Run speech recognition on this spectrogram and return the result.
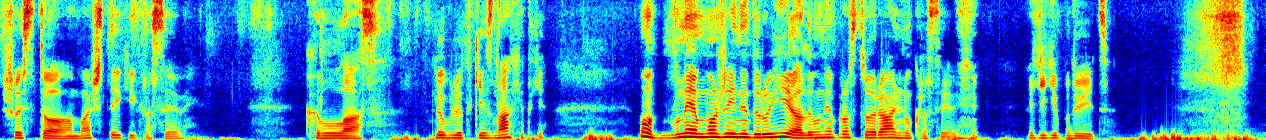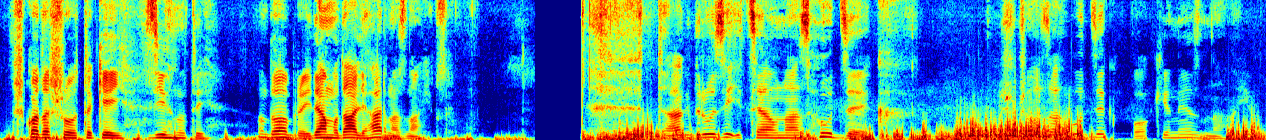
Щось того, бачите, який красивий. Клас. Люблю такі знахідки. Ну, вони може і не дорогі, але вони просто реально красиві. Ви тільки подивіться. Шкода, що такий зігнутий. Ну добре, йдемо далі, гарна знахідка. Так, друзі, і це у нас гудзик. Що за гудзик, поки не знаю.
